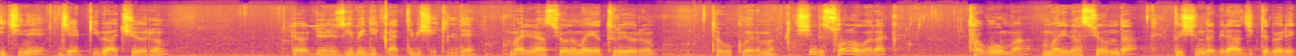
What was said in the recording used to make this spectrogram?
içini cep gibi açıyorum. Gördüğünüz gibi dikkatli bir şekilde marinasyonuma yatırıyorum tavuklarımı. Şimdi son olarak tavuğuma marinasyonda dışında birazcık da böyle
